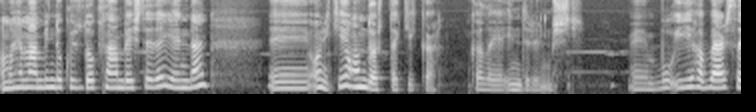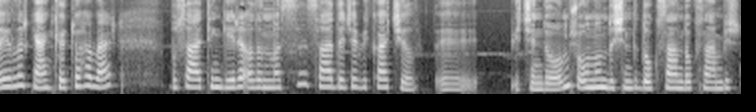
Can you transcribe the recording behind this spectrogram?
Ama hemen 1995'te de yeniden 12'ye ee, 14 dakika kalaya indirilmiş. Ee, bu iyi haber sayılırken kötü haber bu saatin geri alınması sadece birkaç yıl e, içinde olmuş. Onun dışında 90-91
